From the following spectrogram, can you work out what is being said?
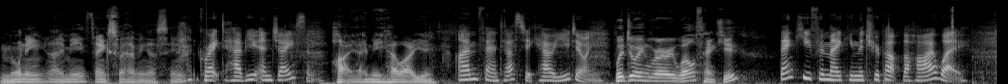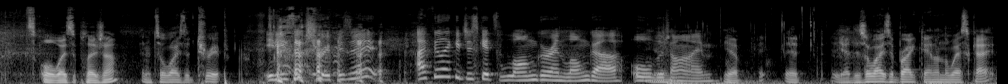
Morning, Amy. Thanks for having us in. Great to have you. And Jason. Hi, Amy. How are you? I'm fantastic. How are you doing? We're doing very well, thank you. Thank you for making the trip up the highway. It's always a pleasure. And it's always a trip. It is a trip, isn't it? I feel like it just gets longer and longer all the time. Yep. It, it, yeah, there's always a breakdown on the West Gate,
